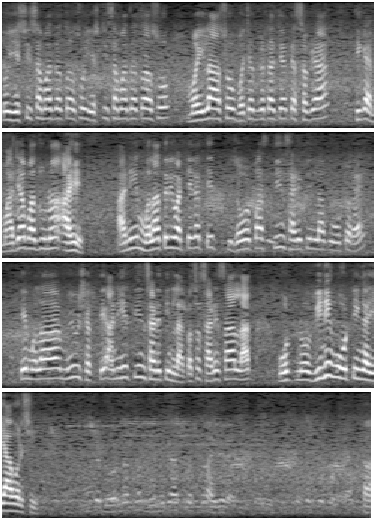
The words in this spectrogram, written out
तो एस सी समाजाचा असो एस टी समाजाचा असो महिला असो बचत गटाच्या त्या सगळ्या ठीक आहे माझ्या बाजूनं आहे. आणि मला तरी वाटते का ते जवळपास तीन साडेतीन लाख वोटर आहे. ते मला मिळू शकते आणि हे तीन साडेतीन लाख असं साडेसहा लाख वोट विनिंग वोटिंग आहे यावर्षी. धोरणात्मक भूमिका स्पष्ट राहिलेली आहे हा.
